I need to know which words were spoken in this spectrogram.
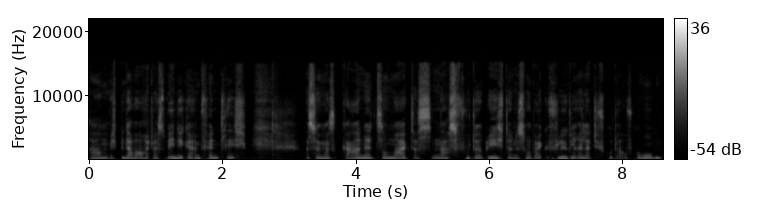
Ähm, ich bin aber auch etwas weniger empfindlich. Also wenn man es gar nicht so mag, dass Nassfutter riecht, dann ist man bei Geflügel relativ gut aufgehoben.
